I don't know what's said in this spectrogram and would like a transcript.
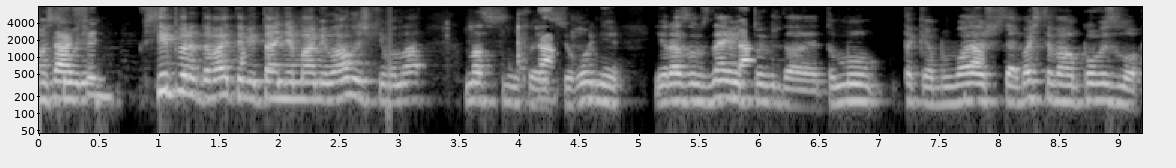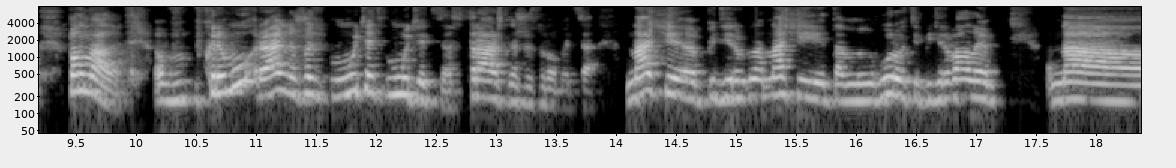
Да, сьогодні. сьогодні- Всі передавайте вітання мамі Ланочки, вона нас слухає Да. сьогодні і разом з нею Да. відповідає. Тому таке буває, що все. Бачите, вам повезло. Погнали. В, в Криму реально щось мутять, мутяться, страшне щось робиться. Наші е, підір... наші там гуровці підірвали на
